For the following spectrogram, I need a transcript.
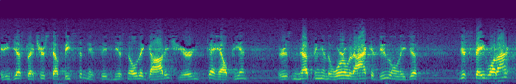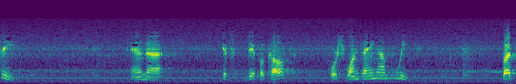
If you just let yourself be submissive and just know that God is here to help you and there's nothing in the world that I could do, only just, just say what I see. And, uh, it's difficult. Of course, one thing, I'm weak. But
